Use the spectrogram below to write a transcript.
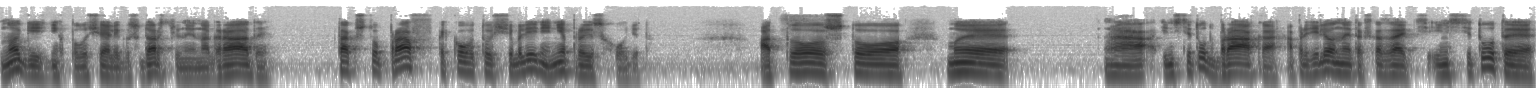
многие из них получали государственные награды, так что прав какого-то ущемления не происходит. А то, что мы а, институт брака, определенные, так сказать, институты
